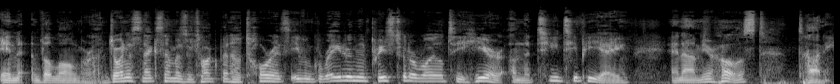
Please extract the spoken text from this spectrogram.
in the long run. Join us next time as we talk about how Torah is even greater than priesthood or royalty here on the TTPA. And I'm your host, Tani.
